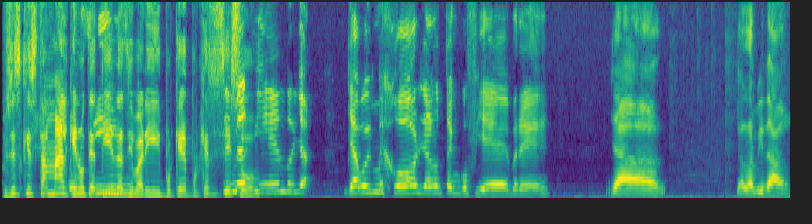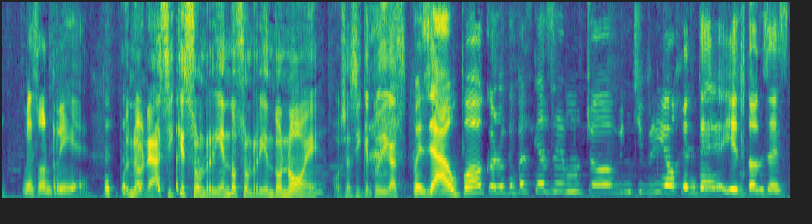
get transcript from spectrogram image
Pues es que está mal que no te Sí. atiendas, Divari. ¿Por qué, ¿Por qué haces? Sí, eso? me atiendo, ya, ya voy mejor, ya no tengo fiebre, ya, ya la vida me sonríe. No, así que sonriendo, sonriendo no, ¿eh? O sea, así que tú digas, Pues ya un poco, lo que pasa es que hace mucho pinche frío, gente, y entonces,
